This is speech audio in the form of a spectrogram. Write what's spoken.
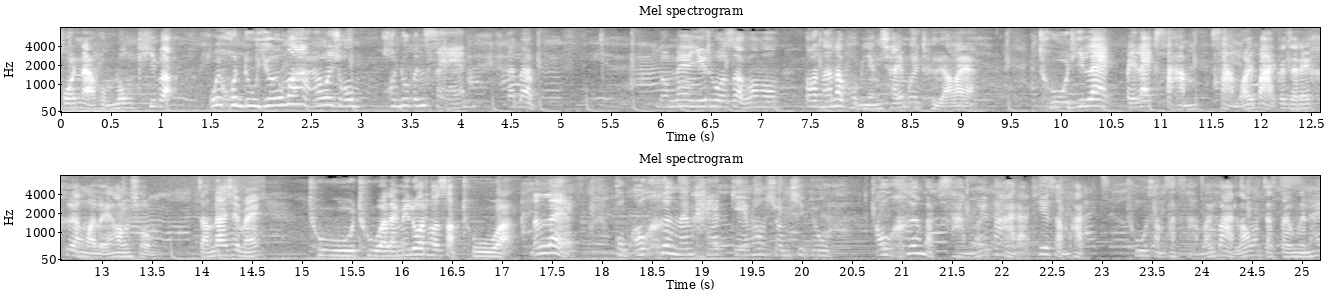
คนอะผมลงคลิปอะอุ้ยคนดูเยอะมากท่านผู้ชม คนดูเป็นแสน แต่แบบโดนแม่ยึดโทรศัพท์เพราะตอนนั้นอะผมยังใช้มือถืออะไรอะ True ที่แลกไปแลกสามสามร้อยบาทก็จะได้เครื่องมาเลยท่านผู้ชมจำได้ใช่ไหม ทูทูอะไรไม่รู้โทรศัพท์ทูอะนั่นแหละ ผมเอาเครื่องนั้น cast เกมท่านผู้ชมคิดดู เอาเครื่องแบบ 300 บาทอะที่สัมผัส True สัมผัส 300 บาท แล้วมันจะเติมเงินให้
